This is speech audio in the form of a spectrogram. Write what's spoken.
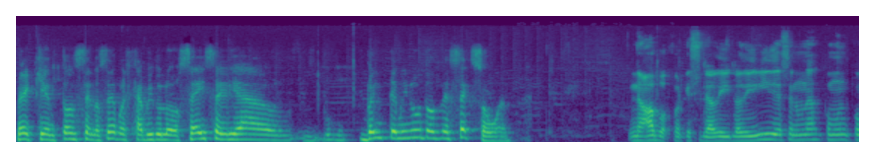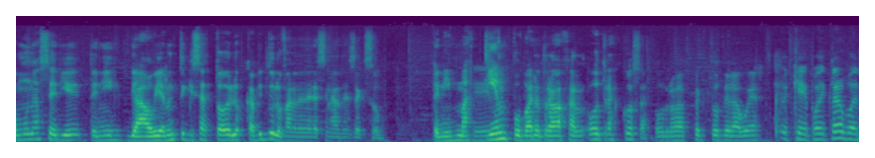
Ves que entonces, no sé, pues el capítulo 6 sería 20 minutos de sexo, weón. No, pues porque si lo, lo divides en una, como, un- como una serie, tenéis, ya obviamente quizás todos los capítulos van a tener escenas de sexo. Tenéis más Sí. tiempo para trabajar otras cosas, otros aspectos de la web. Es que, pues, claro, Pero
